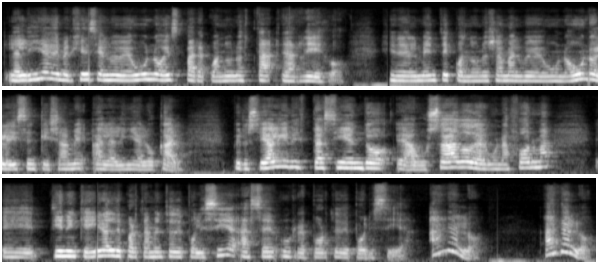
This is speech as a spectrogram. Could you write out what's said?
La línea de emergencia al 911 es para cuando uno está en riesgo. Generalmente cuando uno llama al 911 le dicen que llame a la línea local. Pero si alguien está siendo eh, abusado de alguna forma, eh, tienen que ir al departamento de policía a hacer un reporte de policía. Hágalo, hágalo.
